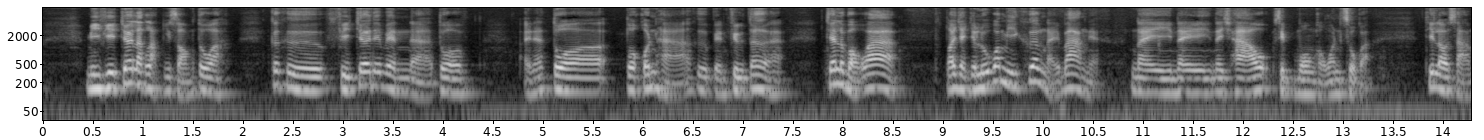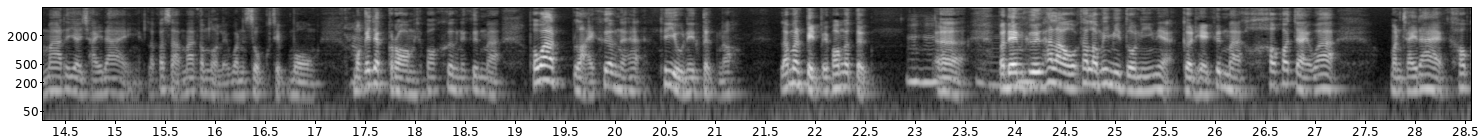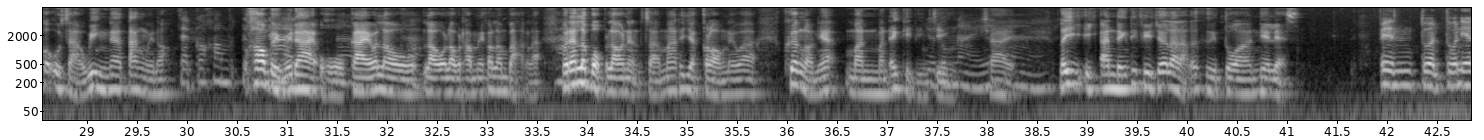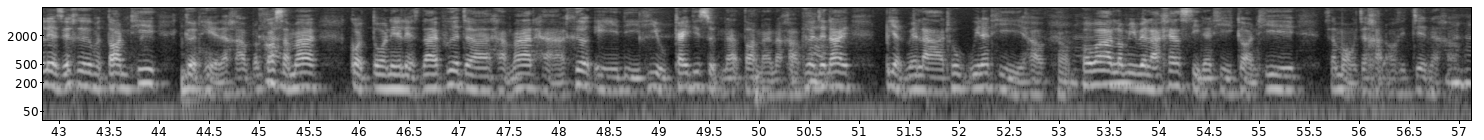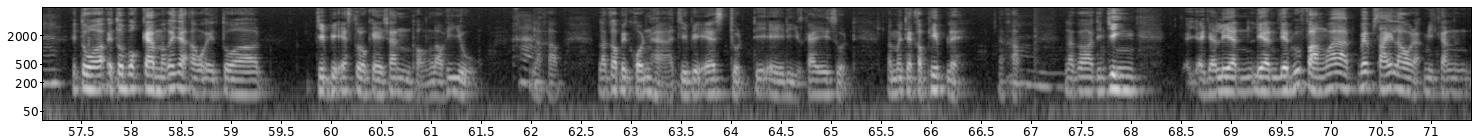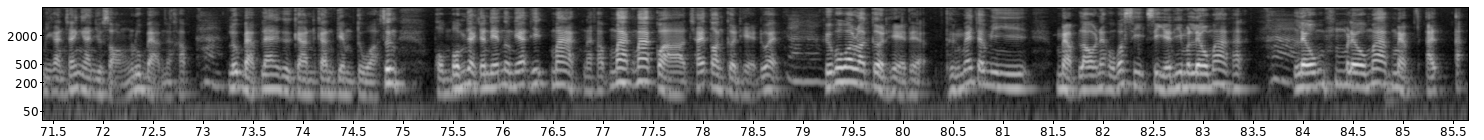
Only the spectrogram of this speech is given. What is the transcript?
มีฟีเจอร์หลักๆ อยู่ 2 ตัว ก็คือฟีเจอร์ที่เป็นอ่าตัวไอ้นะตัวตัวค้นหาคือเป็นฟิลเตอร์ฮะ เช่นเราบอกว่าเราอยากจะรู้ว่ามีเครื่องไหนบ้างเนี่ย ในในในเช้า 10 โมงของวันศุกร์อะที่เราสามารถที่จะใช้ได้อย่างเงี้ยเราก็สามารถกำหนดเลยวันศุกร์10 โมงค่ะมันก็จะกรองเฉพาะเครื่องนี้ขึ้นมา เพราะว่าหลายเครื่องนะฮะที่อยู่ในตึกเนาะแล้วมันปิดไปพร้อมกับตึกอือฮึเอออประเด็นคือถ้าเราถ้าเราไม่มีตัวนี้เนี่ยเกิดเหตุขึ้นมาเขาเข้าใจว่า มันใช้ได้เขาก็อุตส่าห์วิ่งหน้าตั้งไว้เนาะแต่ก็เข้าตึกเข้าถึงไม่ได้ โอ้โหอ่กลายว่าเราค่ะเราเราทำให้เขาลำบากแล้วค่ะเพราะฉะนั้นระบบเราเนี่ยสามารถที่จะกรองได้ว่าเครื่องเหล่านี้มันมัน active อยู่ตรงไหนจริงๆใช่อ่าแล้วอีกอีกอันหนึ่งที่ฟีเจอร์หลักๆก็คือตัว nearest เป็นตัวตัว nearest ก็คือเหมือนตอนที่เกิดเหตุนะครับ แล้วก็ค่ะสามารถกดตัว nearest ได้เพื่อจะสามารถหาเครื่อง AED ที่อยู่ใกล้ที่สุดณตอนนั้นนะครับ เพื่อจะได้ประหยัดเวลาทุกวินาทีครับครับเพราะว่าเรามีเวลาแค่ 4 นาทีก่อนที่สมองจะขาดออกซิเจนนะครับอือฮึไอตัวไอตัวโปรแกรมมันก็จะเอาไอตัว GPS location ของเราที่อยู่ค่ะนะครับแล้วก็ไปค้นหา GPS จุดที่ AED อยู่ใกล้ที่สุด แล้วมันจะกระพริบเลยนะครับอืมแล้วก็จริงๆ อยากจะเรียนเรียนเรียนผู้ฟังว่าเว็บไซต์เราเนี่ยมีการมีการใช้งานอยู่ 2 รูปแบบนะครับค่ะรูปแบบแรกคือการการเตรียมตัว ซึ่งผมผมอยากจะเน้นตรงเนี้ยที่มากนะครับ มากมากกว่าใช้ตอนเกิดเหตุด้วยอ่าฮะคือเพราะว่าเวลาเกิดเหตุเนี่ยถึงแม้จะมีแมปเรานะผมว่าสี่สี่นาทีมันเร็วมากฮะค่ะเร็วเร็วมากแมปอะอะ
